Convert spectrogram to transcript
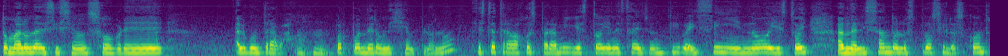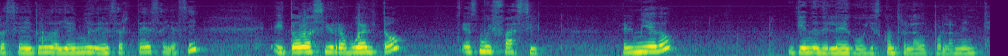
tomar una decisión sobre algún trabajo, por poner un ejemplo, ¿no? Este trabajo es para mí y estoy en esta disyuntiva y sí y no, y estoy analizando los pros y los contras, si hay duda y hay miedo y hay certeza y así, y todo así revuelto, es muy fácil. El miedo viene del ego y es controlado por la mente.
